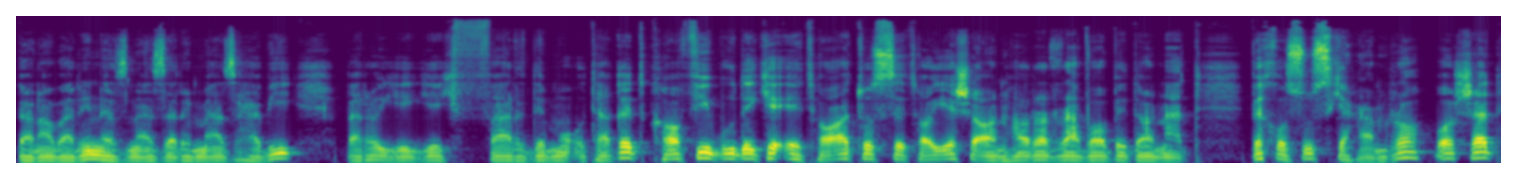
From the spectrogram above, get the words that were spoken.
بنابراین از نظر مذهبی برای یک فرد معتقد کافی بوده که اطاعت و ستایش آنها را روا بداند به خصوص که همراه باشد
